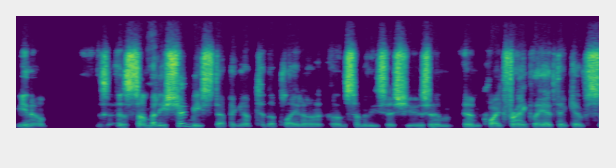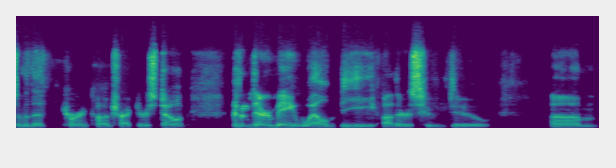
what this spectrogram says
you know somebody should be stepping up to the plate on, on some of these issues and and quite frankly i think if some of the current contractors don't there may well be others who do um,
